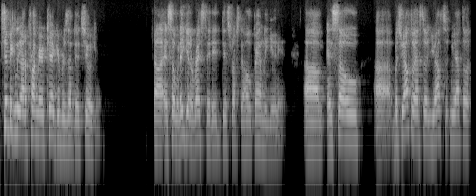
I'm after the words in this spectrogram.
typically are the primary caregivers of their children. Uh, and so when they get arrested, it disrupts the whole family unit. Um, and so, uh, but you to have to you have to we have to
